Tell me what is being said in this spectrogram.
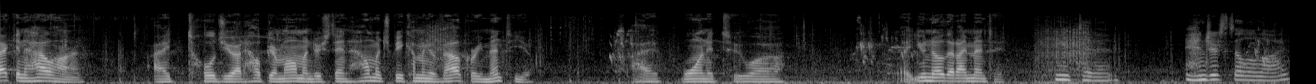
Back in Helheim, I told you I'd help your mom understand how much becoming a Valkyrie meant to you. I wanted to, uh, let you know that I meant it. You didn't. And you're still alive?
